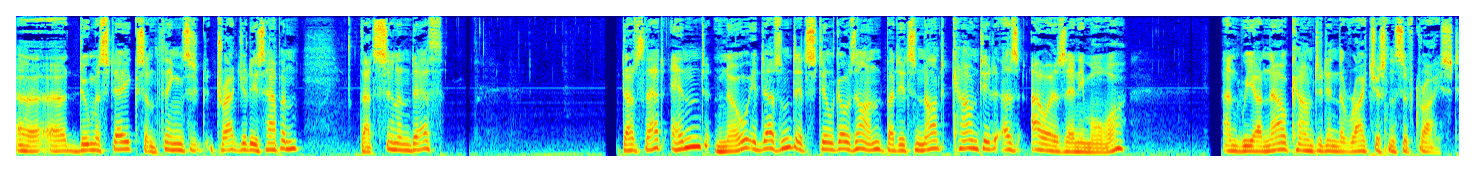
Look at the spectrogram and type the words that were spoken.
uh, uh, do mistakes and things tragedies happen? That's sin and death. Does that end? No, it doesn't. It still goes on, but it's not counted as ours anymore. And we are now counted in the righteousness of Christ.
